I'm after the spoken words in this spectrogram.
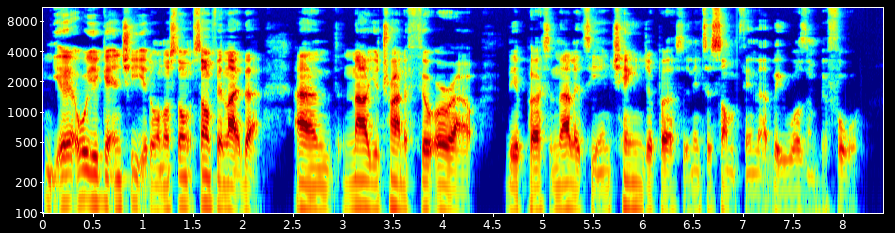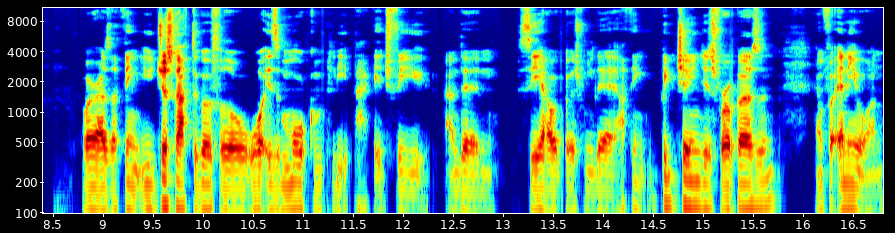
yeah, or you're getting cheated on or some, something like that. And now you're trying to filter out their personality and change a person into something that they wasn't before. Whereas I think you just have to go for what is a more complete package for you and then see how it goes from there. I think big changes for a person and for anyone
